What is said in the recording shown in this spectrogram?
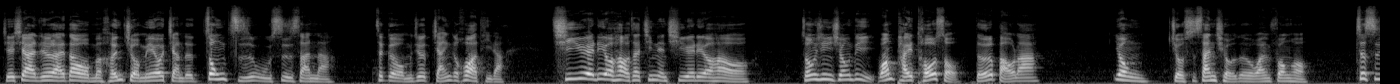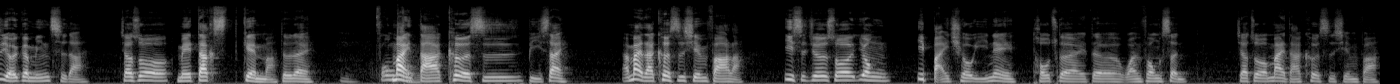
接下来就来到我们很久没有讲的中职五四三啦。这个我们就讲一个话题啦。七月六号，在今年七月六号哦，中信兄弟王牌投手德保拉用九十三球的完封哦，这是有一个名词的啊，叫做 Medax Game 嘛，对不对？嗯麦达克斯比赛啊，麦达克斯先发啦，意思就是说用一百球以内投出来的完封胜，叫做麦达克斯先发。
